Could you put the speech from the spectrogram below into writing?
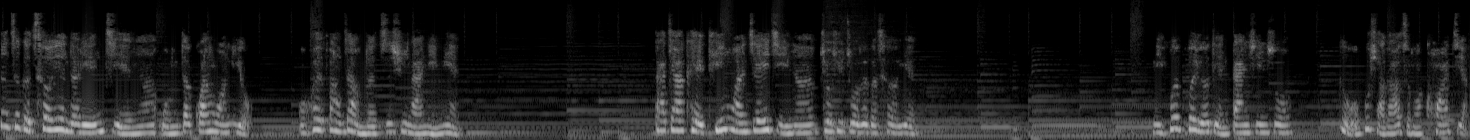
那这个测验的连结呢，我们的官网有。我会放在我们的资讯栏里面，大家可以听完这一集呢，就去做这个测验。你会不会有点担心说，这我不晓得要怎么夸奖？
